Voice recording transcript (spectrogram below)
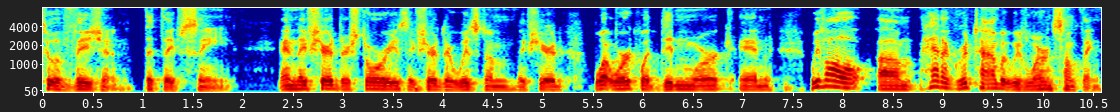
to a vision that they've seen. And they've shared their stories, they've shared their wisdom, they've shared what worked, what didn't work. And we've all um, had a good time, but we've learned something.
